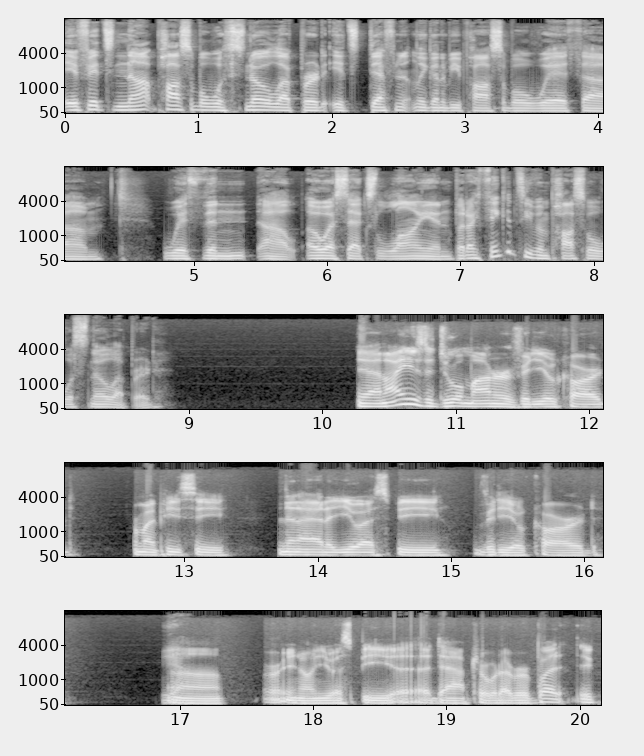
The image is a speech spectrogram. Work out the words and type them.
if it's not possible with Snow Leopard, it's definitely going to be possible with um, with the uh, OS X Lion. But I think it's even possible with Snow Leopard. yeah. And I use a dual monitor video card for my PC, and then I had a USB video card. Yeah. Uh, or you know USB adapter or whatever, but it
